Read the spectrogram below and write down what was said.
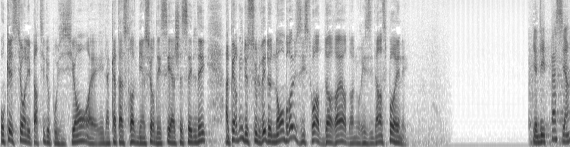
aux questions des partis d'opposition et la catastrophe, bien sûr, des CHSLD a permis de soulever de nombreuses histoires d'horreur dans nos résidences pour aînés. Il y a des patients,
